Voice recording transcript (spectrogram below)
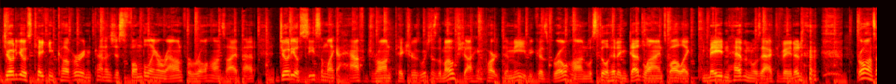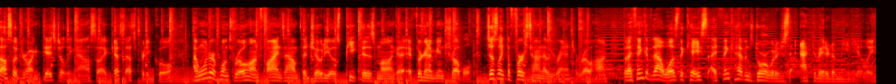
Jodio's taking cover and kind of just fumbling around for Rohan's iPad. Jodio sees some like a half-drawn pictures, which is the most shocking part to me because Rohan was still hitting deadlines while like Made in Heaven was activated. Rohan's also drawing digitally now, so I guess that's pretty cool. I wonder if once Rohan finds out that Jodio's peeked at his manga if they're gonna be in trouble. Just like the first time that we ran into Rohan. But I think if that was the case, I think Heaven's Door would have just activated immediately.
